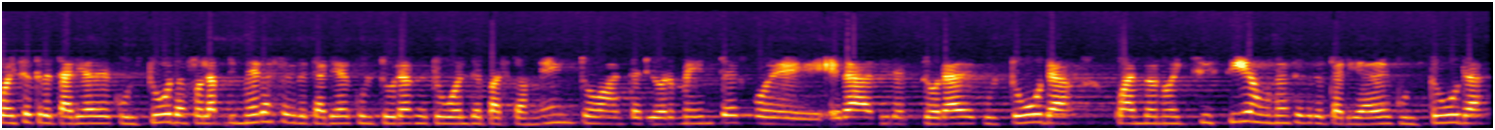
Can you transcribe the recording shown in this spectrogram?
fue secretaria de Cultura, fue la primera secretaria de Cultura que tuvo el departamento, anteriormente fue, era directora de Cultura, cuando no existía una Secretaría de Cultura,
